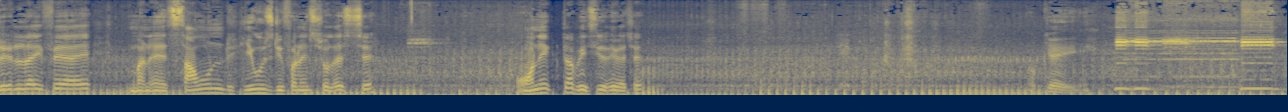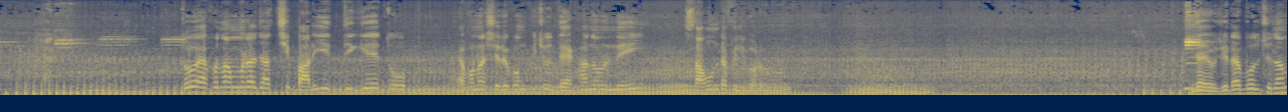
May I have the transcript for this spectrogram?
রিয়েল লাইফে মানে সাউন্ড হিউজ ডিফারেন্স চলে এসছে। অনেকটা বেশি হয়ে গেছে। ওকে তো এখন আমরা যাচ্ছি বাড়ির দিকে, তো এখন আর সেরকম কিছু দেখানোর নেই। সাউন্ডটা ফিল করো। যাই হোক যেটা বলছিলাম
